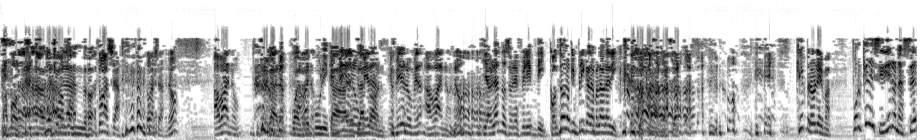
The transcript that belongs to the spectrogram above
vapor, mucho vapor, toalla, toalla, ¿no? Habano. Claro, cual Habano. república en medio de, de la humedad, Platón. en medio de la humedad, habano, ¿no? Y hablando sobre Philip Dick, con todo lo que implica la palabra Dick. ¿Qué, qué problema? ¿Por qué decidieron hacer,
